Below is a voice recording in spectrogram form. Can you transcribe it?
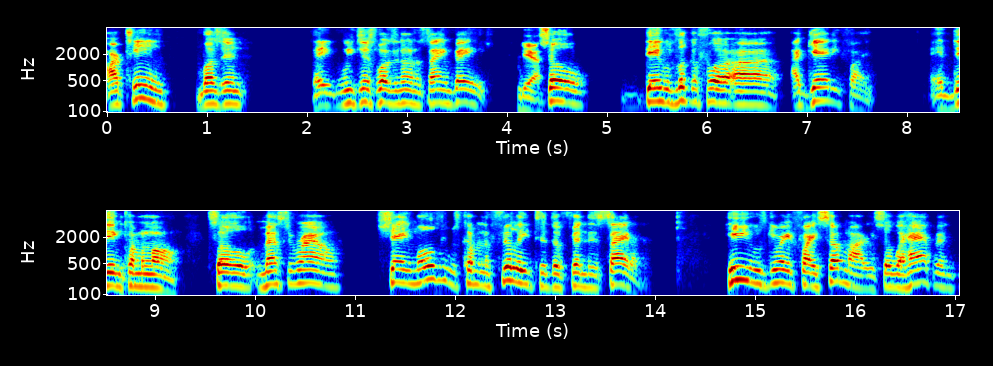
our team wasn't. They we just wasn't on the same page. Yeah. So they was looking for uh, a Gatti fight. It didn't come along. So messed around. Shane Mosley was coming to Philly to defend his title. He was getting ready to fight somebody. So what happened?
